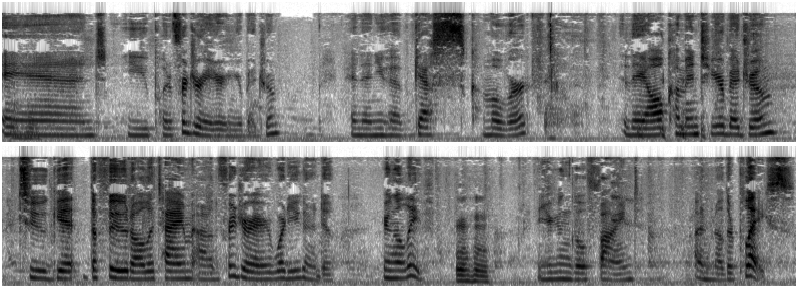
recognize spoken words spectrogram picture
And you put a refrigerator in your bedroom, and then you have guests come over. They all come into your bedroom to get the food all the time out of the refrigerator. What are you going to do? You're going to leave. Mm-hmm. And you're going to go find another place.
